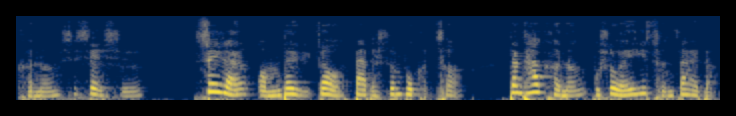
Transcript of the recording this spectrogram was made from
可能是现实。虽然我们的宇宙大得深不可测，但它可能不是唯一存在的。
